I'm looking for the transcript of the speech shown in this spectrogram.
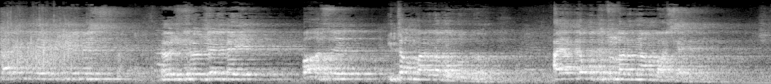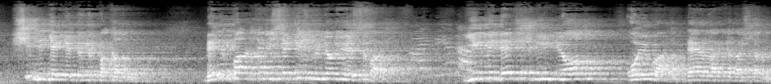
Sayın Milletvekilimiz Özgür Özel Bey bazı ithamlarda bulundu. Ayakkabı kutularından bahsetti. Şimdi geriye dönüp bakalım. Benim partimin 8 milyon üyesi var. 25 milyon oyu var değerli arkadaşlarım.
